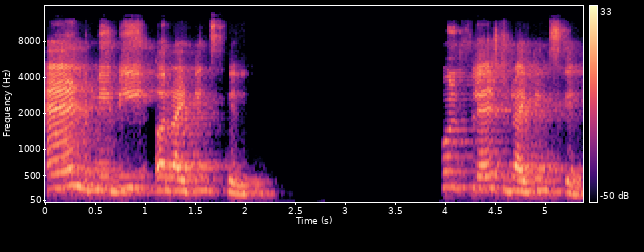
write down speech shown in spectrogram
And maybe a writing skill. Full-fledged writing skill.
